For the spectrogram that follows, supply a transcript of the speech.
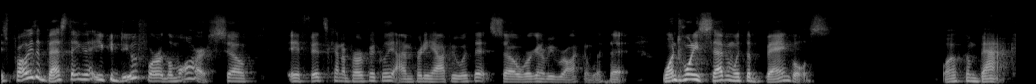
is probably the best thing that you could do for Lamar. So it fits kind of perfectly. I'm pretty happy with it. So we're going to be rocking with it. 127 with the Bengals. Welcome back,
